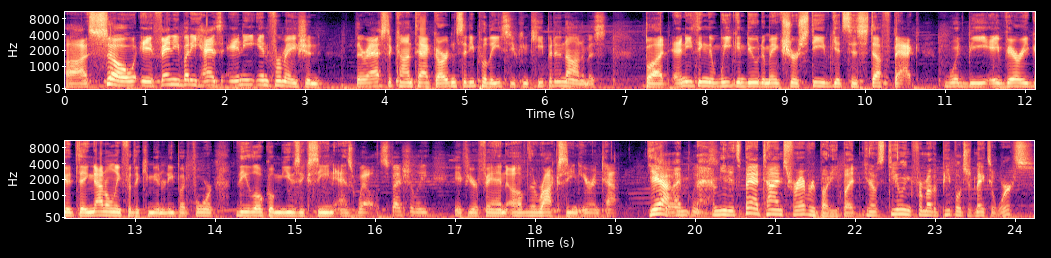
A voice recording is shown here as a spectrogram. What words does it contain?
Uh, so if anybody has any information, they're asked to contact Garden City Police. You can keep it anonymous, but anything that we can do to make sure Steve gets his stuff back, would be a very good thing, not only for the community, but for the local music scene as well, especially if you're a fan of the rock scene here in town. Yeah, So, I'm. I mean, it's bad times for everybody, but, you know, stealing from other people just makes it worse.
